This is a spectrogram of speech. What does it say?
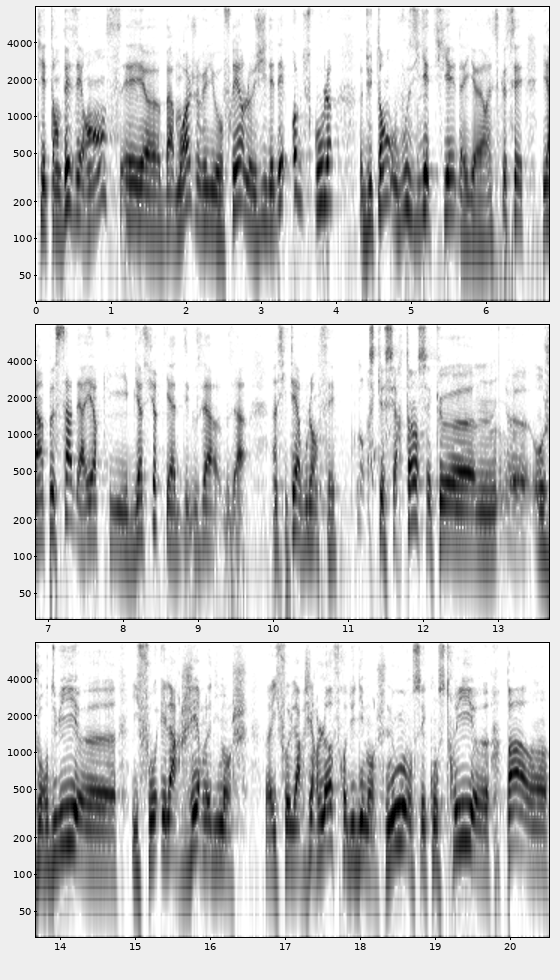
qui est en déshérence, et bah, moi, je vais lui offrir le JDD old school du temps où vous y étiez d'ailleurs. Est-ce que c'est, il y a un peu ça derrière qui, bien sûr, qui vous, a, vous a incité à vous lancer? Ce qui est certain, c'est que euh, aujourd'hui, euh, il faut élargir le dimanche. Euh, il faut élargir l'offre du dimanche. Nous, on s'est construit euh, pas en,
